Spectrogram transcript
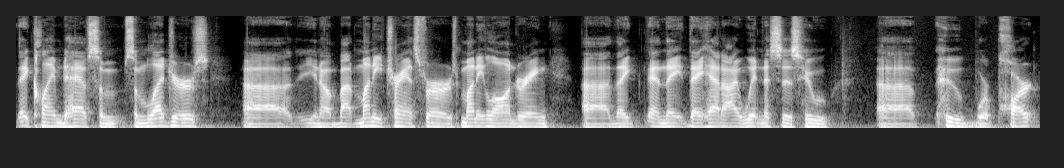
they claimed to have some some ledgers, uh, you know, about money transfers, money laundering. Uh, they and they they had eyewitnesses who uh, who were part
